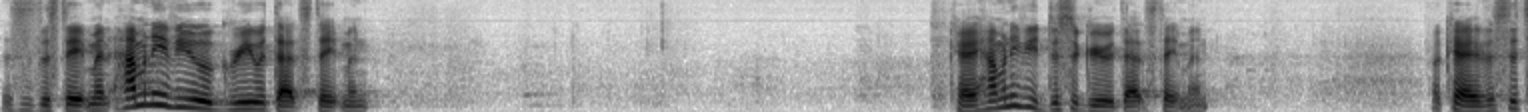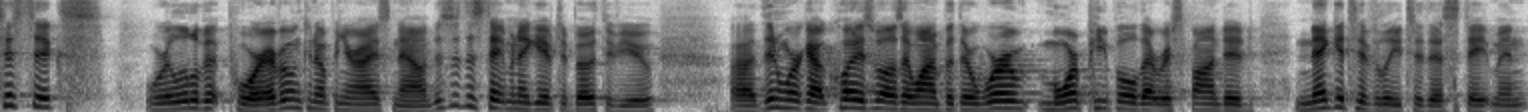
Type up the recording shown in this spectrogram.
This is the statement. How many of you agree with that statement? Okay, how many of you disagree with that statement? Okay, the statistics were a little bit poor. Everyone can open your eyes now. This is the statement I gave to both of you. Uh, didn't work out quite as well as I wanted, but there were more people that responded negatively to this statement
